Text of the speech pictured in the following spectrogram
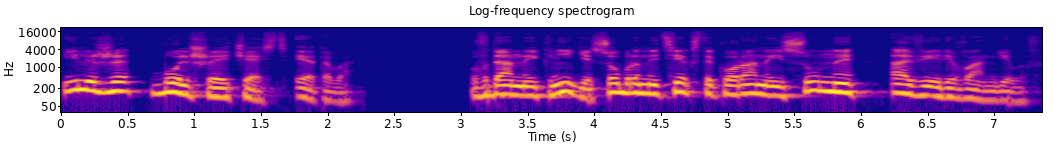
или же большая часть этого. В данной книге собраны тексты Корана и Сунны о вере в ангелов.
